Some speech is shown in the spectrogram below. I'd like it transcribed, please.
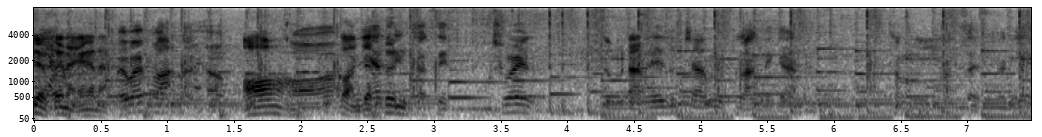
เดี๋ยวไปไหนกันอะ ไปไหว้พระหน่อยครับอ๋อก่อนจะขึ้นสิ่งศักดิ์สิทธิ์ช่วยดลบันดาลให้ทุกท่านมีพลังในการทำคอนเสิร์ตครั้งนี้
